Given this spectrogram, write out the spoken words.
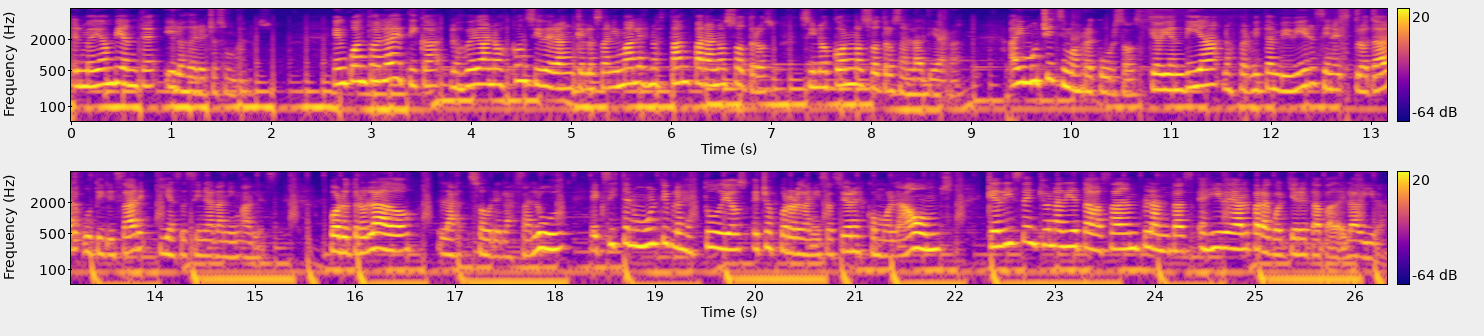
el medio ambiente y los derechos humanos. En cuanto a la ética, los veganos consideran que los animales no están para nosotros, sino con nosotros en la Tierra. Hay muchísimos recursos que hoy en día nos permiten vivir sin explotar, utilizar y asesinar animales. Por otro lado, sobre la salud, existen múltiples estudios hechos por organizaciones como la OMS que dicen que una dieta basada en plantas es ideal para cualquier etapa de la vida.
